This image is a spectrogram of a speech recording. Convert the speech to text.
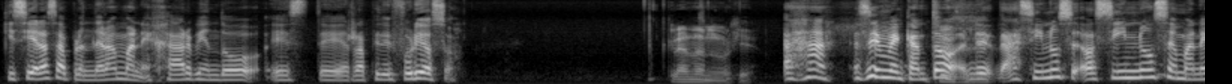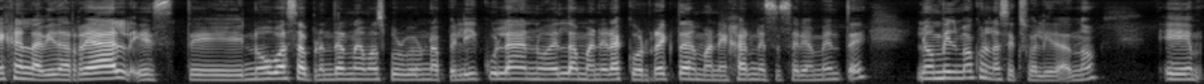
quisieras aprender a manejar viendo este Rápido y Furioso. Gran analogía. Ajá, sí, me encantó. Así, no, así no se maneja en la vida real. Este, no vas a aprender nada más por ver una película. No es la manera correcta de manejar necesariamente. Lo mismo con la sexualidad, ¿no? Eh,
